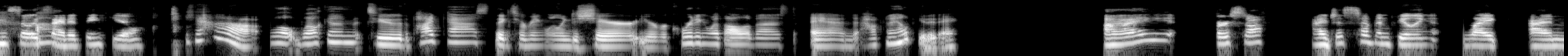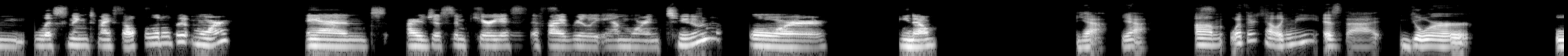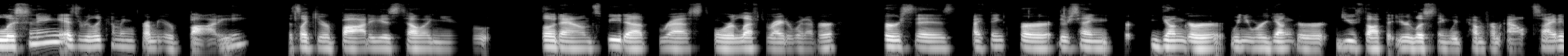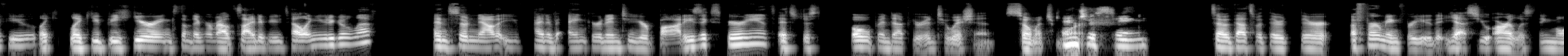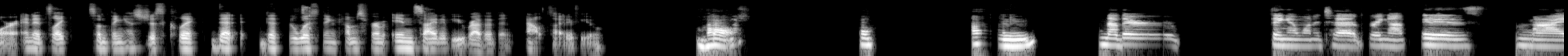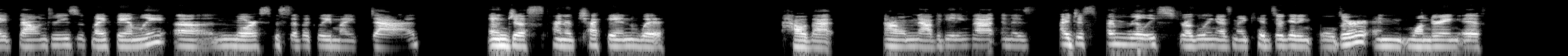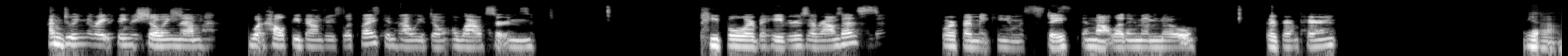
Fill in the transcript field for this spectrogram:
I'm so Uh, excited. Thank you. yeah. Well, welcome to the podcast. Thanks for being willing to share your recording with all of us. And how can I help you today? I, first off, I just have been feeling like I'm listening to myself a little bit more. And I just am curious if I really am more in tune or, you know, Yeah, yeah. Um, what they're telling me is that your listening is really coming from your body. It's like your body is telling you slow down, speed up, rest, or left, right, or whatever. Versus, I think for they're saying er, younger, when you were younger, you thought that your listening would come from outside of you, like like you'd be hearing something from outside of you telling you to go left. And so now that you've kind of anchored into your body's experience, it's just opened up your intuition so much more. interesting. So that's what they're they're affirming for you that yes, you are listening more and it's like something has just clicked that that the listening comes from inside of you rather than outside of you. Wow. Okay. Um, another thing I wanted to bring up is my boundaries with my family, uh, more specifically my dad, and just kind of check in with how that how I'm navigating that. And as I just I'm really struggling as my kids are getting older and wondering if I'm doing the right thing, showing them what healthy boundaries look like and how we don't allow certain people or behaviors around us, or if I'm making a mistake and not letting them know their grandparent. Yeah.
